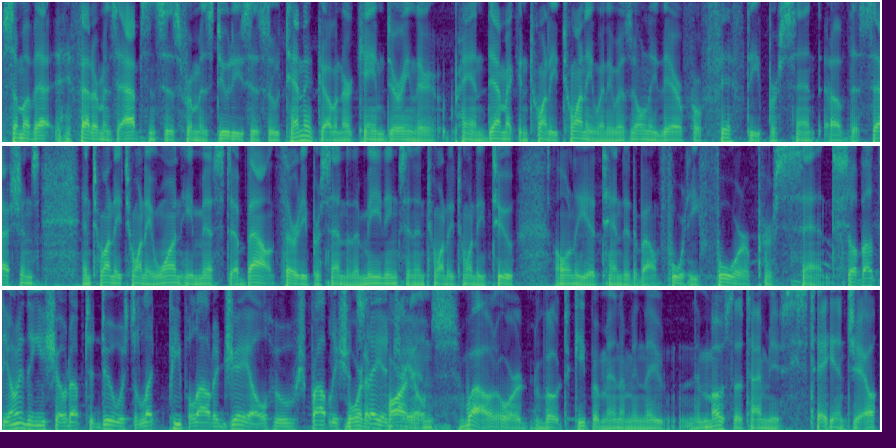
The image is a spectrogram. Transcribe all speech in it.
Some of Fetterman's absences from his duties as lieutenant governor came during the pandemic in 2020 when he was only there for 50% of the sessions. In 2021, he missed about 30% of the meetings, and in 2022, only attended about 44%. So about the only thing he showed up to do was to let people out of jail who probably should Board stay in jail. Pardons, well, or vote to keep them in. I mean, they most of the time you stay in jail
